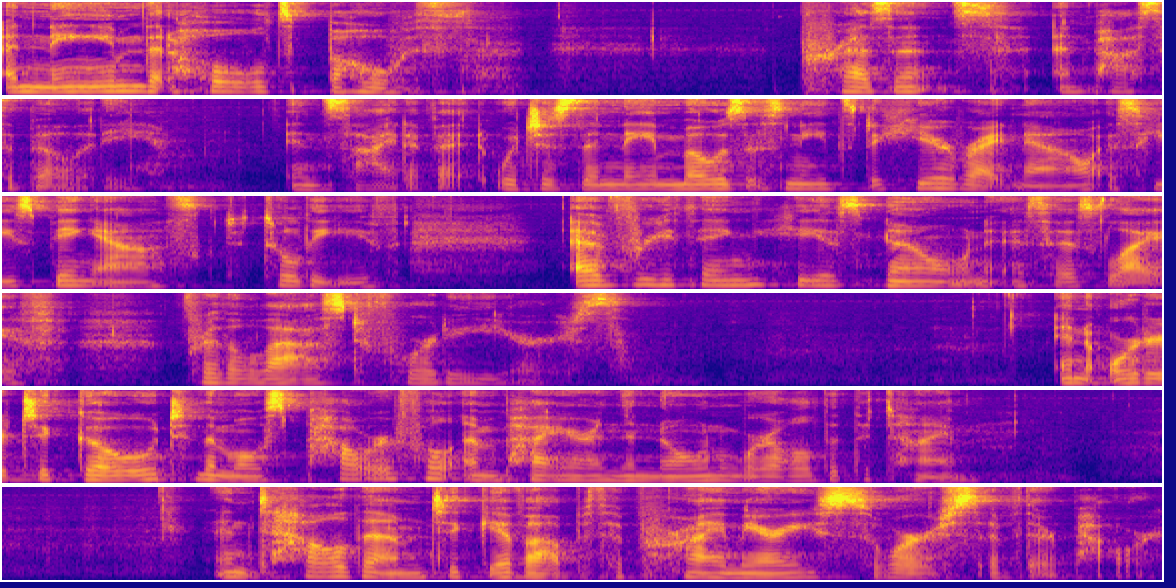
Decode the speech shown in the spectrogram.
A name that holds both presence and possibility inside of it, which is the name Moses needs to hear right now as he's being asked to leave everything he has known as his life for the last 40 years in order to go to the most powerful empire in the known world at the time and tell them to give up the primary source of their power.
